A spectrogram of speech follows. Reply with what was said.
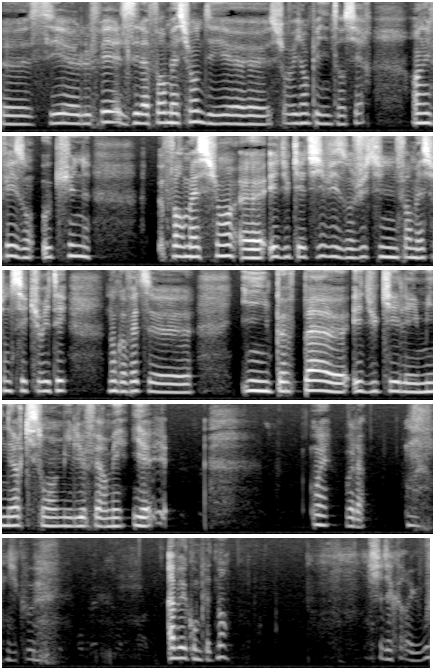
Euh, c'est euh, le fait, c'est la formation des surveillants pénitentiaires. En effet, ils n'ont aucune formation éducative, ils ont juste une formation de sécurité. Donc en fait, ils ne peuvent pas éduquer les mineurs qui sont en milieu fermé. Ouais, voilà. Ah, mais complètement. Je suis d'accord avec vous.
